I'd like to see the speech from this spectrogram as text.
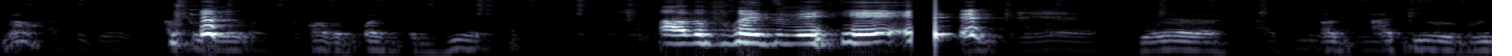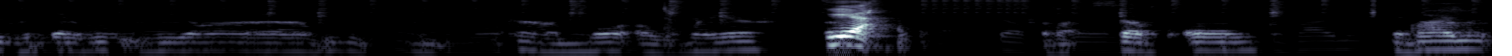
No, I think it, I think every- all the points have been hit. All the points have been hit. yeah, Yeah, I do. I, I do agree with that. We we are uh, we become more aware yeah. about self and environment.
